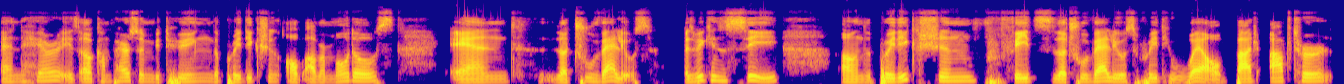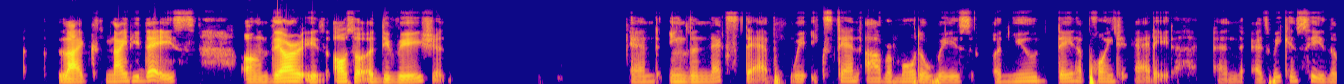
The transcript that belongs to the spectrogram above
And here is a comparison between the prediction of our models and the true values. As we can see, um, the prediction fits the true values pretty well, but after like 90 days, um, there is also a deviation. And in the next step, we extend our model with a new data point added. And as we can see, the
